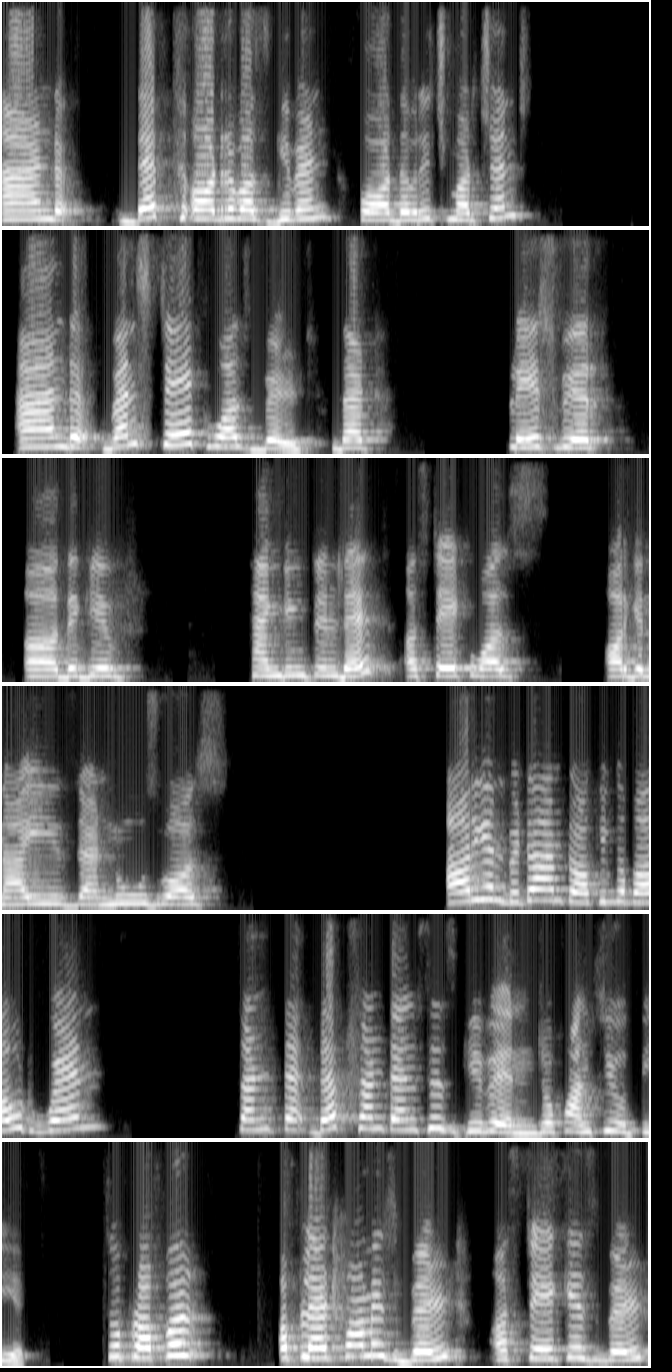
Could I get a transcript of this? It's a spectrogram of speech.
and death order was given for the rich merchant. And when stake was built, that place where uh, they give hanging till death, a stake was organized and news was. Aryan, beta, I'm talking about when death sentence is given, जो फांसी होती है. So proper, a platform is built, a stake is built,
